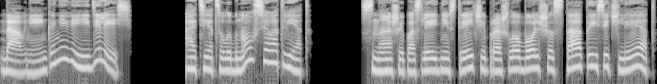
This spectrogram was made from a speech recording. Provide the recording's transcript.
Давненько не виделись!» Отец улыбнулся в ответ. «С нашей последней встречи прошло больше ста тысяч лет.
